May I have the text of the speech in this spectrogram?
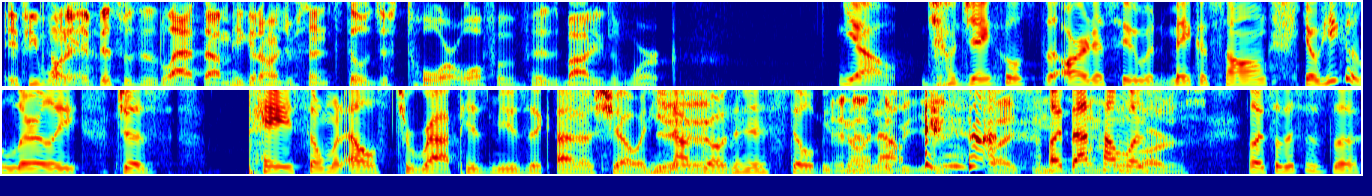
if he oh, wanted, yeah. if this was his last album, he could 100 percent still just tour off of his bodies of work. yo, yo, J. Cole's the artist who would make a song. Yo, he could literally just pay someone else to rap his music at a show, and he not Yeah. goes and he'll still be And selling still out. be- yeah, like, he's like that's one how of much. artists. Like so, this is the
